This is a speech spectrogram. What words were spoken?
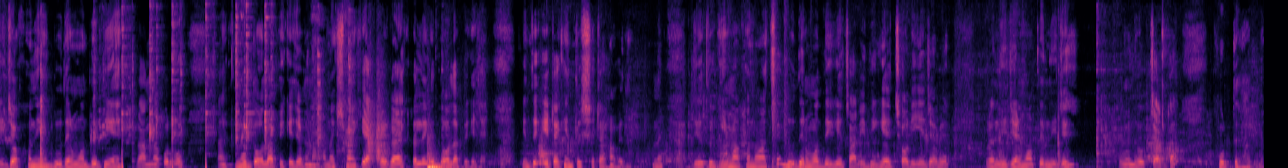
এই যখনই দুধের মধ্যে দিয়ে রান্না করব তার কোনো দলা পেকে যাবে না। অনেক সময় কি একটা গায়ে একটা লেগে দলা পেকে যায়। কিন্তু এটা কিন্তু সেটা হবে না। মানে যেহেতু ঘি মাখানো আছে, দুধের মধ্যে গিয়ে চারিদিকে ছড়িয়ে যাবে, ওরা নিজের মতে নিজে গোবিন্দভোগ চালটা ফুটতে থাকবে।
